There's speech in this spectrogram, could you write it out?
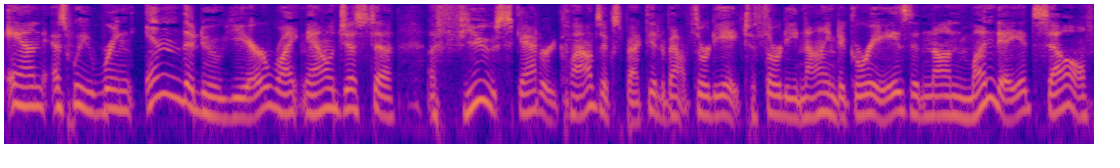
And as we ring in the new year, right now, just a, a few scattered clouds expected, about 38 to 39 degrees. And on Monday itself,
